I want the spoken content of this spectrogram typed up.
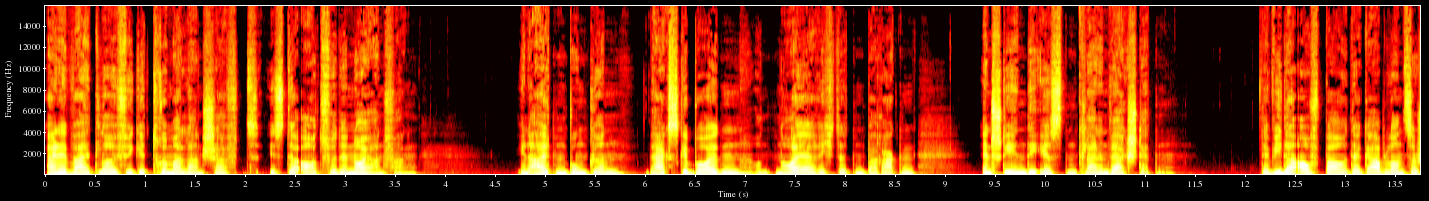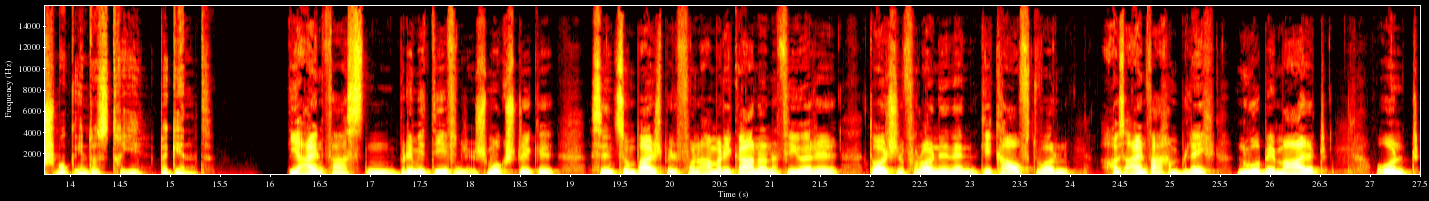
Eine weitläufige Trümmerlandschaft ist der Ort für den Neuanfang. In alten Bunkern, Werksgebäuden und neu errichteten Baracken entstehen die ersten kleinen Werkstätten. Der Wiederaufbau der Gablonzer Schmuckindustrie beginnt. Die einfachsten primitiven Schmuckstücke sind zum Beispiel von Amerikanern für ihre deutschen Freundinnen gekauft worden, aus einfachem Blech, nur bemalt. Und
